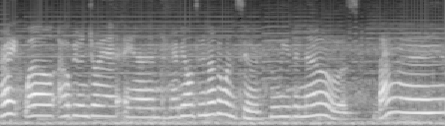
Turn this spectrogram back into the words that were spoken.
All right, well, I hope you enjoy it, and maybe I'll do another one soon. Who even knows? Bye.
